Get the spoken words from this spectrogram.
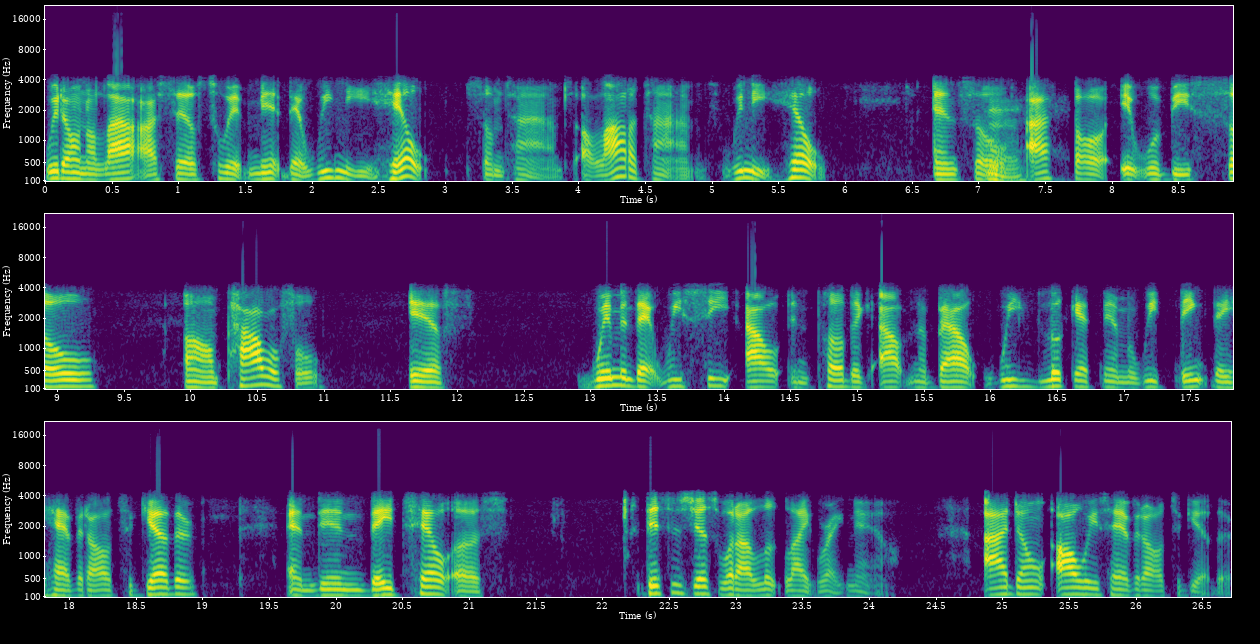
We don't allow ourselves to admit that we need help sometimes. A lot of times we need help. And so mm. I thought it would be so um, powerful if women that we see out in public, out and about, we look at them and we think they have it all together, and then they tell us, This is just what I look like right now. I don't always have it all together.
